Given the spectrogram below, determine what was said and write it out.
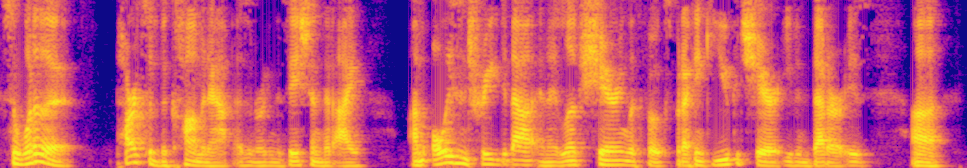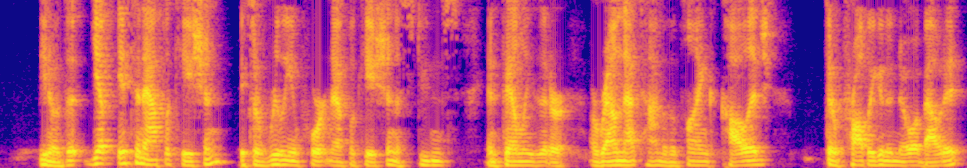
So one of the parts of the Common App as an organization that I I'm always intrigued about and I love sharing with folks, but I think you could share even better is, uh, you know, the, yep, it's an application. It's a really important application. As students and families that are around that time of applying to college they're probably going to know about it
